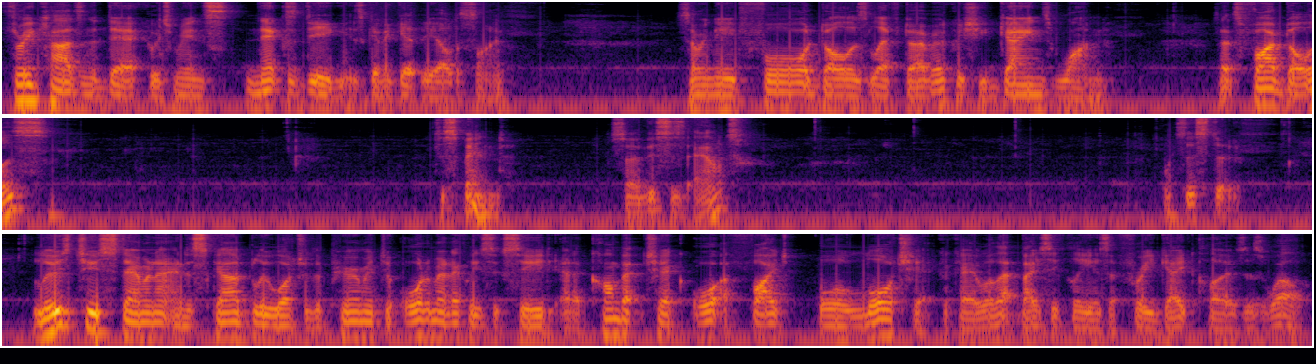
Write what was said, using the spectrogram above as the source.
three cards in the deck, which means next dig is going to get the Elder Sign. So we need four dollars left over because she gains one. So that's five dollars to spend. So this is out. What's this do? Lose 2 stamina and discard Blue Watcher of the Pyramid to automatically succeed at a combat check or a fight or lore check. Okay, well that basically is a free gate close as well.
